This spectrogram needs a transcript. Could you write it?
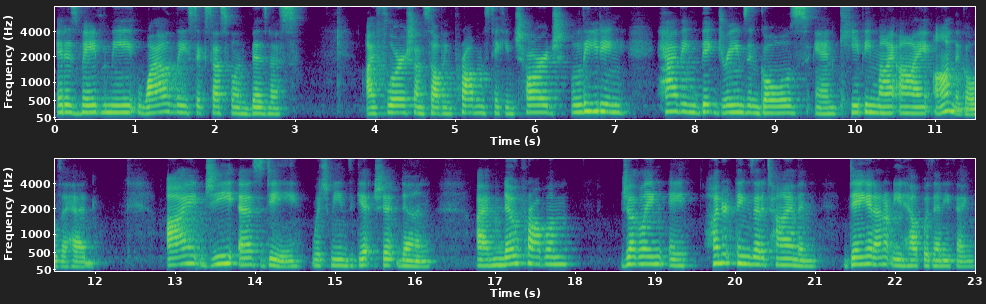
It has made me wildly successful in business. I flourish on solving problems, taking charge, leading, having big dreams and goals, and keeping my eye on the goals ahead. IGSD, which means get shit done. I have no problem juggling a hundred things at a time, and dang it, I don't need help with anything.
